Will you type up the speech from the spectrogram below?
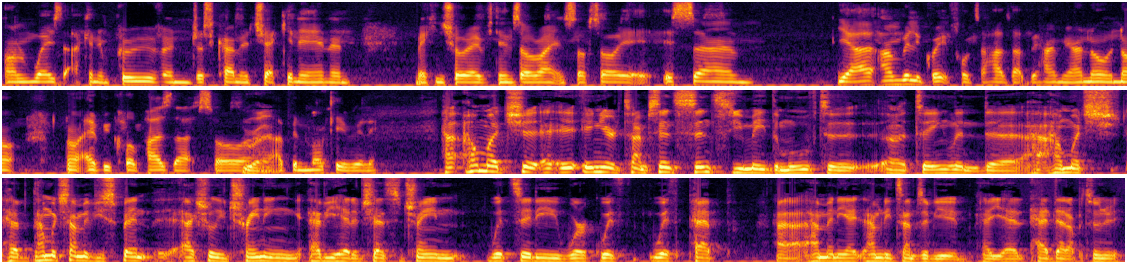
on ways that I can improve and just kind of checking in and making sure everything's all right and stuff. So it, it's um, yeah, I'm really grateful to have that behind me. I know not not every club has that, so uh, right. I've been lucky really. How, how, much uh, in your time since since you made the move to uh, to England? Uh, how much have how much time have you spent actually training? Have you had a chance to train with City, work with with Pep? Uh, how many how many times have you have you had, had that opportunity?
